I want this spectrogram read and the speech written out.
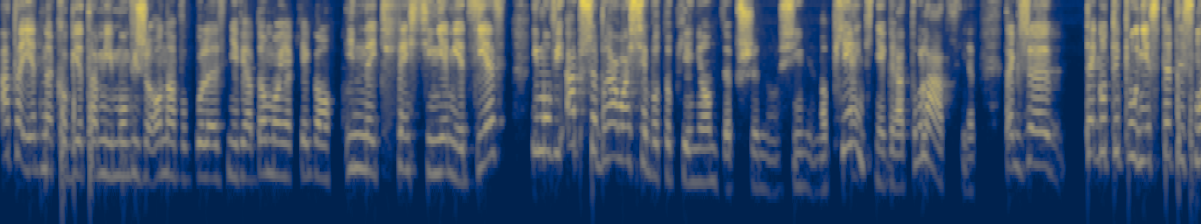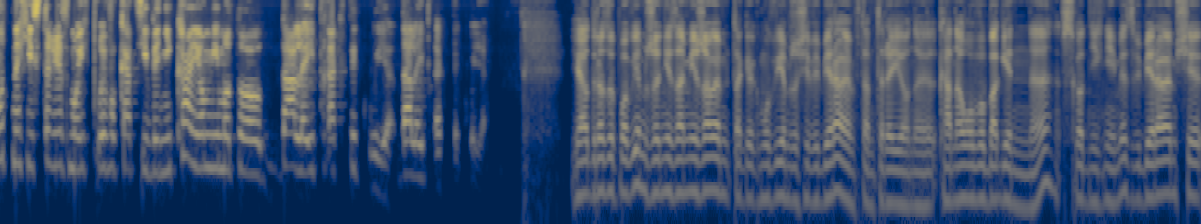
a ta jedna kobieta mi mówi, że ona w ogóle z nie wiadomo jakiego innej części Niemiec jest i mówi, a przebrała się, bo to pieniądze przynosi. No pięknie, gratulacje. Także tego typu niestety smutne historie z moich prowokacji wynikają, mimo to dalej praktykuję, dalej praktykuję. Ja od razu powiem, że nie zamierzałem, tak jak mówiłem, że się wybierałem w tamte rejony kanałowo-bagienne wschodnich Niemiec, wybierałem się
